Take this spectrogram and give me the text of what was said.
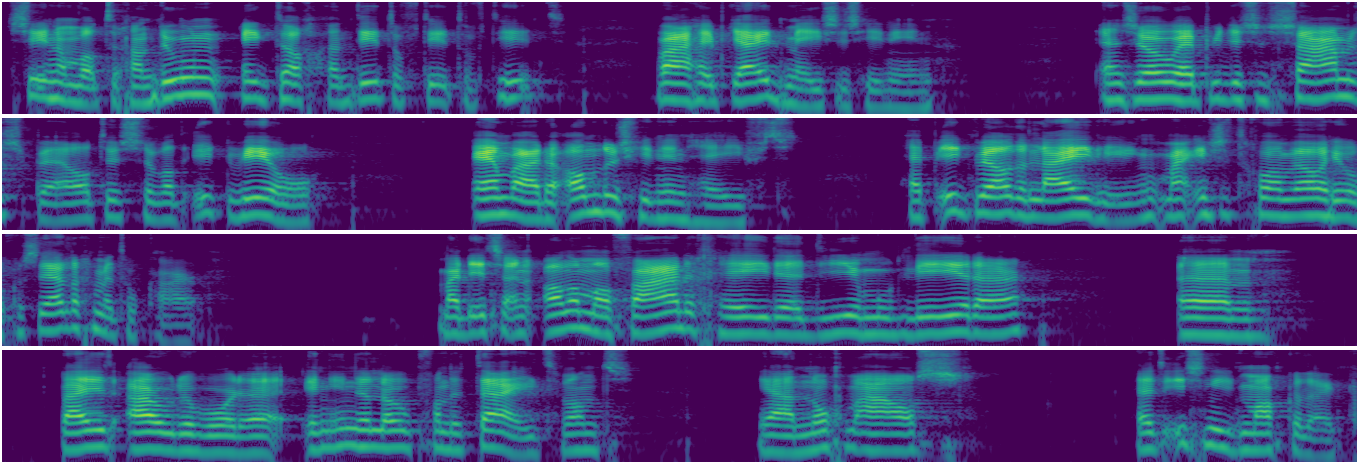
zin om wat te gaan doen. Ik dacht aan dit of dit of dit. Waar heb jij het meeste zin in? En zo heb je dus een samenspel tussen wat ik wil en waar de ander zin in heeft. Heb ik wel de leiding, maar is het gewoon wel heel gezellig met elkaar. Maar dit zijn allemaal vaardigheden die je moet leren um, bij het ouder worden en in de loop van de tijd. Want ja, nogmaals, het is niet makkelijk,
